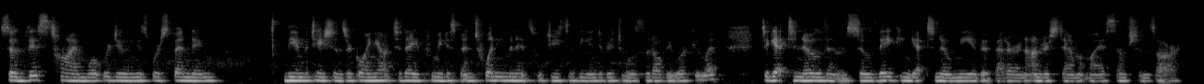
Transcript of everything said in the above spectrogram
So this time, what we're doing is we're spending the invitations are going out today for me to spend 20 minutes with each of the individuals that I'll be working with to get to know them so they can get to know me a bit better and understand what my assumptions are.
